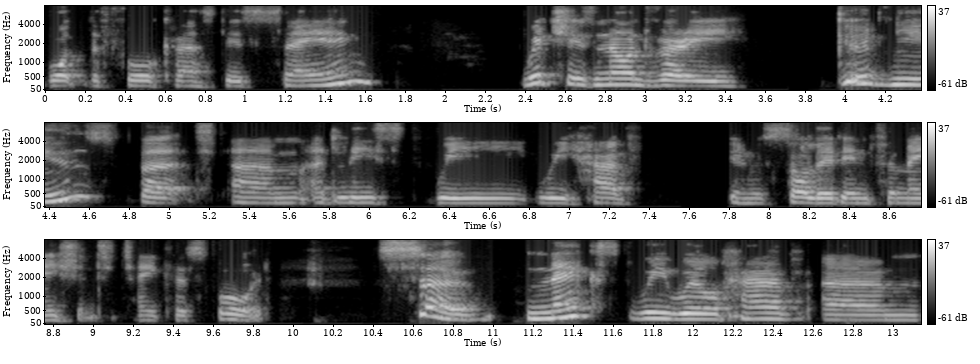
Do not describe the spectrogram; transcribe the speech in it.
what the forecast is saying, which is not very good news, but um, at least we, we have you know, solid information to take us forward. So next we will have um,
